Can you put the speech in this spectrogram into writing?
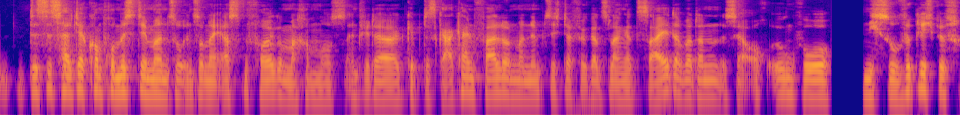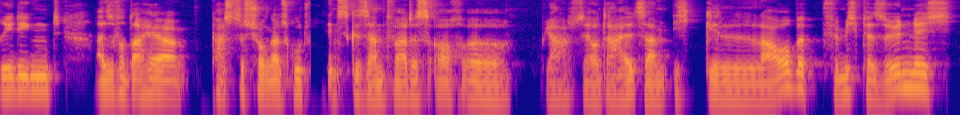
Das ist halt der Kompromiss, den man so in so einer ersten Folge machen muss. Entweder gibt es gar keinen Fall und man nimmt sich dafür ganz lange Zeit, aber dann ist ja auch irgendwo nicht so wirklich befriedigend. Also von daher passt es schon ganz gut. Insgesamt war das auch äh, ja sehr unterhaltsam. Ich glaube, für mich persönlich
